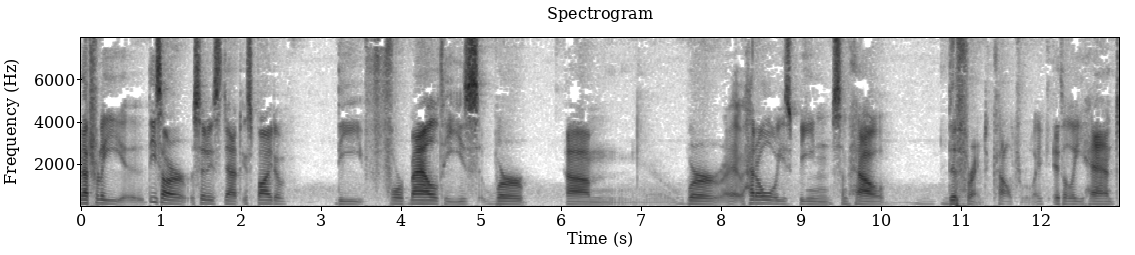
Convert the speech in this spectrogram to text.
Naturally, uh, these are cities that, in spite of the formalities, were um, were uh, had always been somehow different culturally. Like Italy had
